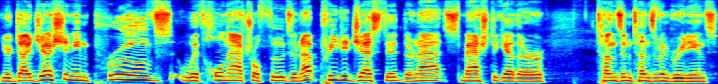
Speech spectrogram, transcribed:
Your digestion improves with whole natural foods. They're not pre-digested. They're not smashed together, tons and tons of ingredients.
